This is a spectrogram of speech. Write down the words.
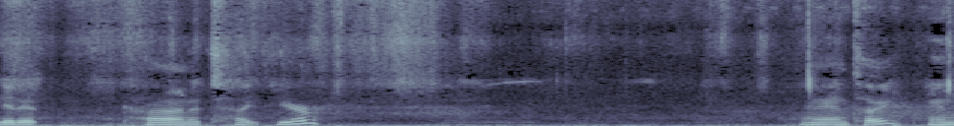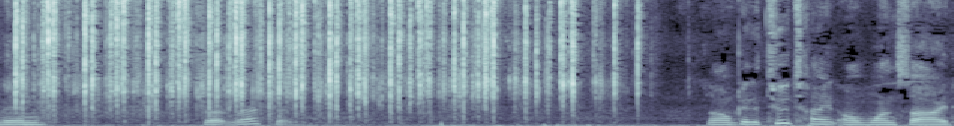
Get it kind of tight here. and tight and then start ratchet. Don't get it too tight on one side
